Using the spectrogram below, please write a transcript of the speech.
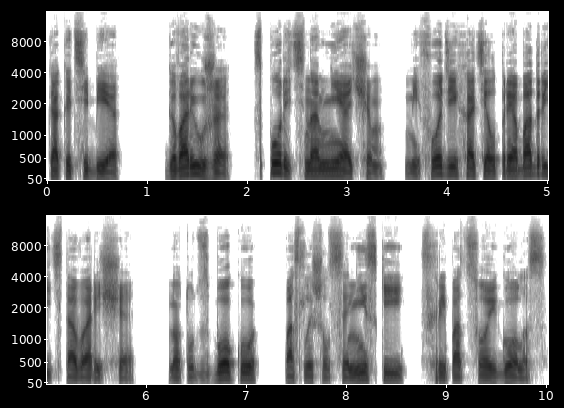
как и тебе. Говорю же, спорить нам не о чем. Мефодий хотел приободрить товарища, но тут сбоку послышался низкий, с хрипотцой голос.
